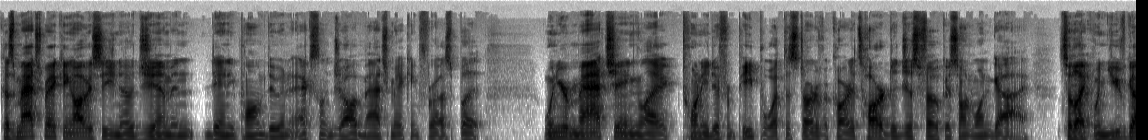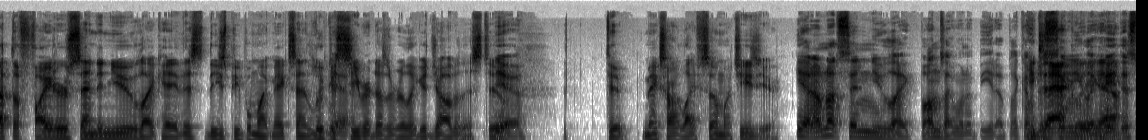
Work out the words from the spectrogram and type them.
cuz matchmaking obviously you know Jim and Danny Palm do an excellent job matchmaking for us, but when you're matching like 20 different people at the start of a card, it's hard to just focus on one guy. So like when you've got the fighters sending you like hey, this these people might make sense. Lucas Yeah. Siebert does a really good job of this too. Yeah, Dude, makes our life so much easier. yeah. And I'm not sending you like bums I want to beat up. Like I'm just sending you like, yeah. hey, this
